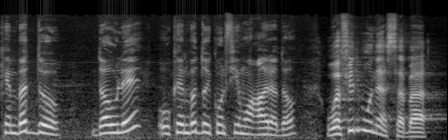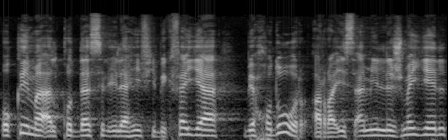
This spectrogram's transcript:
كان بده دولة وكان بده يكون في معارضة. وفي المناسبة أقيم القداس الإلهي في بكفية بحضور الرئيس أمين الجميل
